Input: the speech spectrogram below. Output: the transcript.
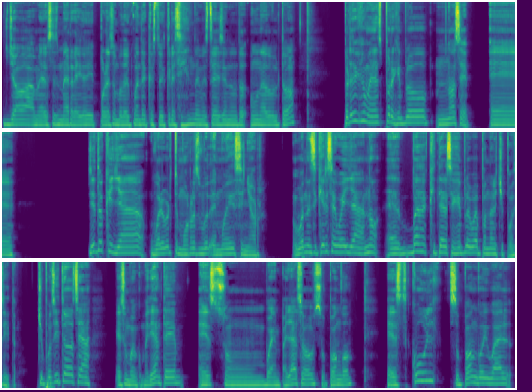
Yo a veces me he reído y por eso me doy cuenta que estoy creciendo y me estoy haciendo un adulto. Pero comediantes, por ejemplo, no sé, eh, siento que ya Whatever Tomorrow es muy de señor. Bueno, si quieres ese güey ya, no, eh, voy a quitar ese ejemplo y voy a poner a Chuposito. Chuposito, o sea, es un buen comediante, es un buen payaso, supongo. Es cool, supongo igual.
